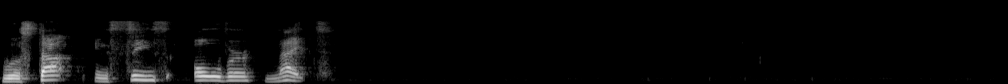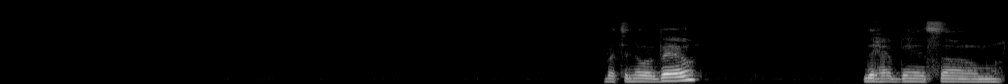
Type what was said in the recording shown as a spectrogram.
will stop and cease overnight. But to no avail, there have been some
